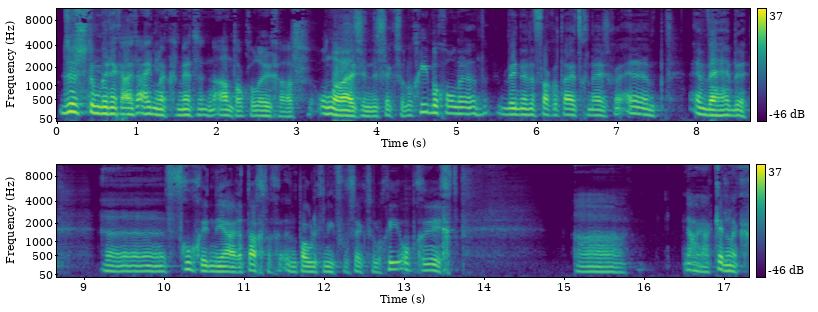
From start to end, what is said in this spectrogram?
Dus toen ben ik uiteindelijk met een aantal collega's onderwijs in de seksologie begonnen binnen de faculteit geneeskunde. En, en we hebben uh, vroeg in de jaren tachtig een polykliniek voor seksologie opgericht. Uh, nou ja, kennelijk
